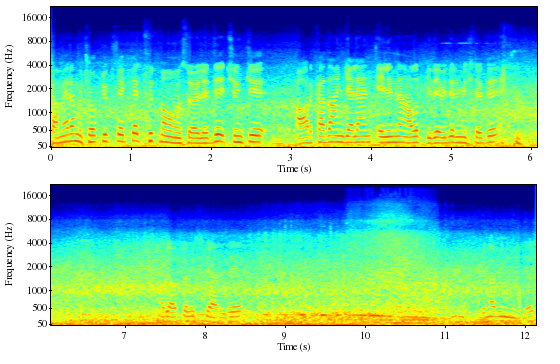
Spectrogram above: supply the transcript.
Kameramı çok yüksekte tutmamamı söyledi. Çünkü arkadan gelen elinden alıp gidebilirmiş dedi. Hadi otobüs geldi. Buna binmeyeceğiz.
